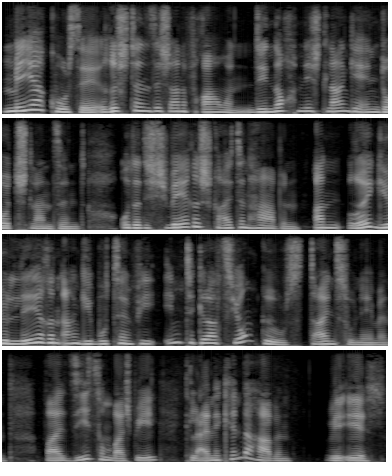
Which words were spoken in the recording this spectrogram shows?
Mehrkurse richten sich an Frauen, die noch nicht lange in Deutschland sind oder die Schwierigkeiten haben, an regulären Angeboten wie Integrationskurs teilzunehmen, weil sie zum Beispiel kleine Kinder haben, wie ich.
